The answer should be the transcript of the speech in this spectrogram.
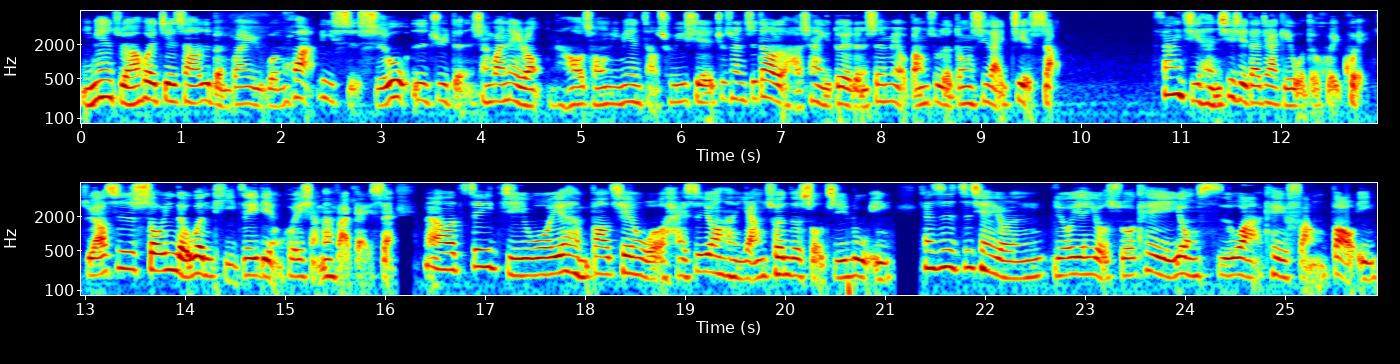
里面主要会介绍日本关于文化、历史、食物、日剧等相关内容，然后从里面找出一些就算知道了，好像也对人生没有帮助的东西来介绍。上一集很谢谢大家给我的回馈，主要是收音的问题，这一点我会想办法改善。那这一集我也很抱歉，我还是用很阳春的手机录音。但是之前有人留言有说可以用丝袜可以防爆音，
